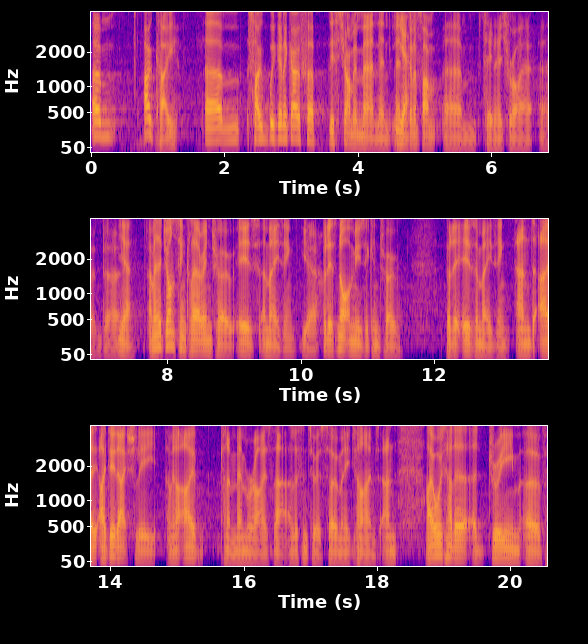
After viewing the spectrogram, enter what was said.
yeah. Okay. Um, so we're going to go for this charming man then. That's Yes. going to bump um, Teenage Riot and uh, Yeah, I mean the John Sinclair intro is amazing. Yeah. but it's not a music intro, but it is amazing. And I, I did actually, I mean, I kind of memorized that. I listened to it so many times, and I always had a, a dream of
